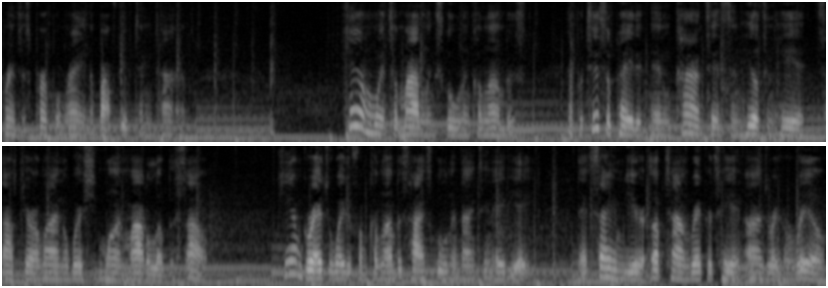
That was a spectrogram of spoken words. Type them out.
Prince's Purple Rain about 15 times. Kim went to modeling school in Columbus and participated in contests in Hilton Head, South Carolina, where she won Model of the South. Kim graduated from Columbus High School in 1988. That same year, Uptown Records head Andre Harrell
